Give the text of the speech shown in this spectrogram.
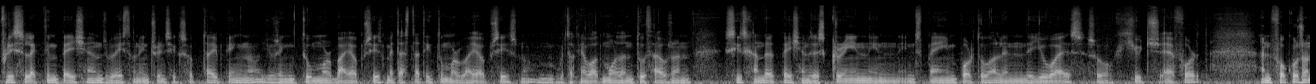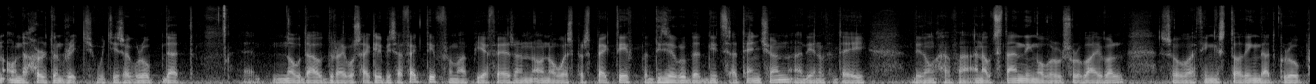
pre-selecting patients based on intrinsic subtyping, no? using tumor biopsies, metastatic tumor biopsies. No? We're talking about more than 2,600 patients screened in, in Spain, Portugal, and the US, so huge effort. And focus on, on the HER2-rich, which is a group that no doubt ribociclib is effective from a PFS and on OS perspective, but this is a group that needs attention. At the end of the day, they don't have an outstanding overall survival. So I think studying that group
